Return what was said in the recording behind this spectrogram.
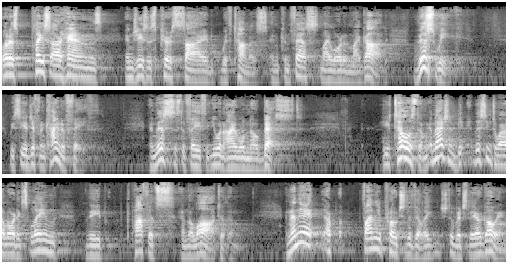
Let us place our hands in Jesus' pierced side with Thomas and confess, My Lord and my God. This week, we see a different kind of faith. And this is the faith that you and I will know best. He tells them, imagine listening to our Lord explain the prophets and the law to them. And then they finally approach the village to which they are going.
